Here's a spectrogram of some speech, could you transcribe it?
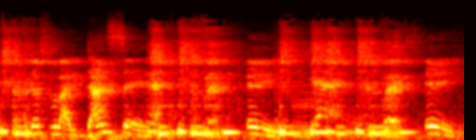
I just feel like dancing. Hey, Yeah. hey.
